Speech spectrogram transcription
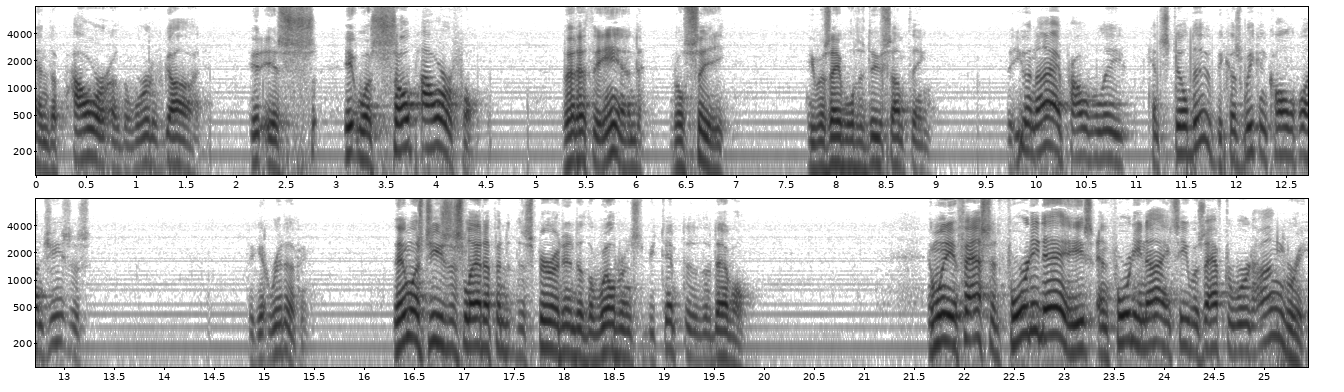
And the power of the Word of God. It, is, it was so powerful that at the end, we'll see, he was able to do something that you and I probably can still do because we can call upon Jesus to get rid of him. Then was Jesus led up into the Spirit into the wilderness to be tempted of the devil. And when he had fasted 40 days and 40 nights, he was afterward hungry.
